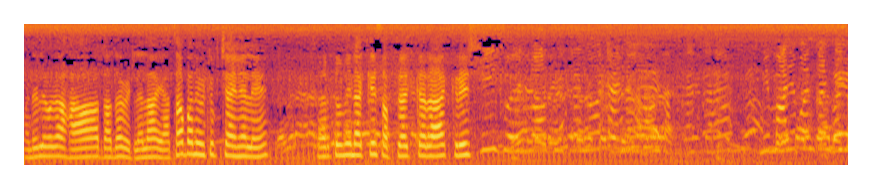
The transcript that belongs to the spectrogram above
मंडळी बघा हा दादा भेटलेला याचा पण युट्यूब चॅनल आहे. तर तुम्ही नक्की सबस्क्राईब करा. क्रिश प्लीज गोयल ब्लॉग मित्रांनो चॅनल सबस्क्राईब करा. मी माझे पण कंटेंट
